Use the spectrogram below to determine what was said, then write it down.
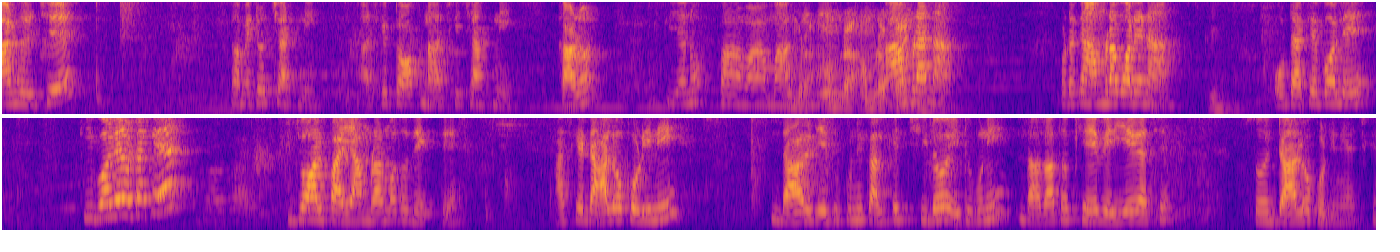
আর হয়েছে টমেটোর চাটনি। আজকে টক না আজকে চাটনি। কারণ কি জানো? মা আমরা- আমরা- না। ওটাকে আমরা বলে না। ওটাকে বলে কি বলে ওটাকে? জল পাই আমরার মতো দেখতে। আজকে ডালও করিনি। ডাল যেটুকুনি কালকে ছিল এইটুকুনি দাদা তো খেয়ে বেরিয়ে গেছে। সো ডালও করিনি আজকে।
